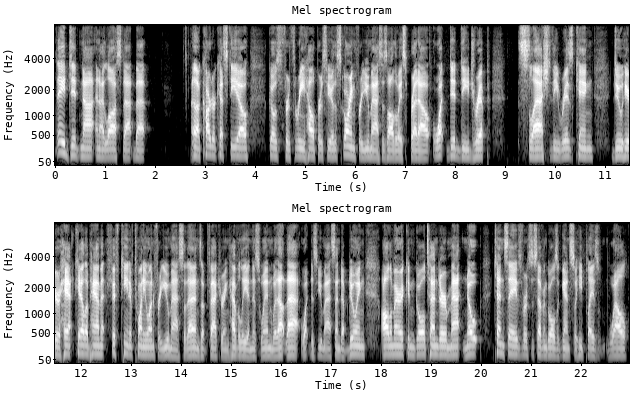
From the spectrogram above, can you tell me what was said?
They did not, and I lost that bet. Uh, Carter Castillo goes for three helpers here. The scoring for UMass is all the way spread out. What did the drip slash the Riz King do here? Ha- Caleb Hammett, 15 of 21 for UMass. So that ends up factoring heavily in this win. Without that, what does UMass end up doing? All American goaltender Matt Knote, 10 saves versus seven goals against. So he plays well.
